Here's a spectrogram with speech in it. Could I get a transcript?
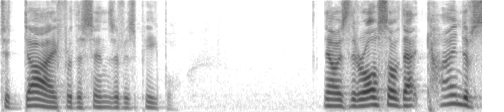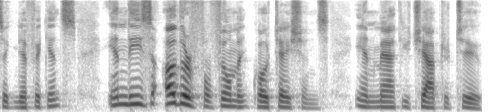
to die for the sins of his people. Now, is there also that kind of significance in these other fulfillment quotations in Matthew chapter 2?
